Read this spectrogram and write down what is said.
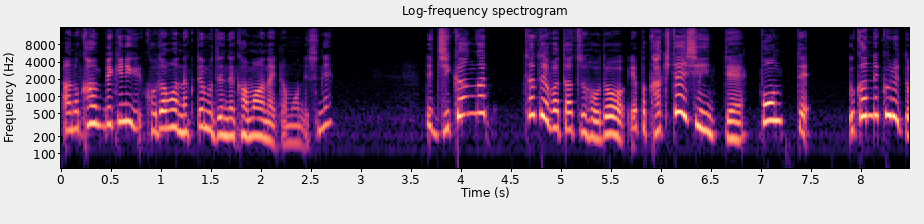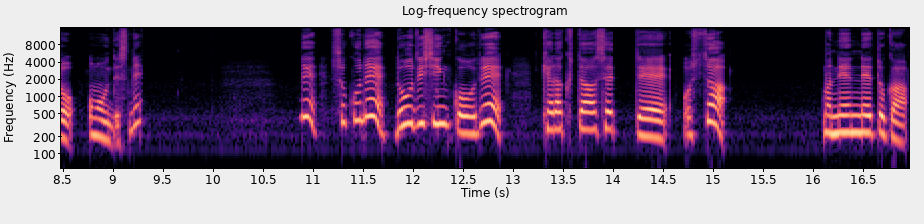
あの完璧にこだわらなくても全然構わないと思うんですね。で時間が経てば経つほどやっぱ書きたいシーンってポンって浮かんでくると思うんですね。でそこで同時進行でキャラクター設定をした、まあ、年齢とか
